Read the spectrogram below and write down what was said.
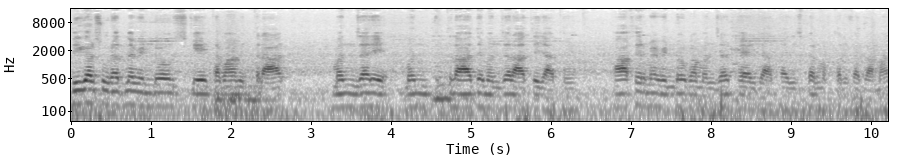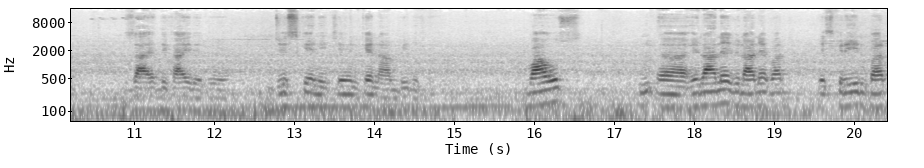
दीगर सूरत में विंडोज़ के तमाम इतलात मंजर, मन इतलात मंजर आते जाते हैं। आखिर में विंडो का मंजर ठहर जाता है, जिस पर मुख्तलिफ़ अदाम ज़ाहिर दिखाई देती हैं, जिसके नीचे इनके नाम भी लिखे माउस हिलाने जुलाने पर, स्क्रीन पर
